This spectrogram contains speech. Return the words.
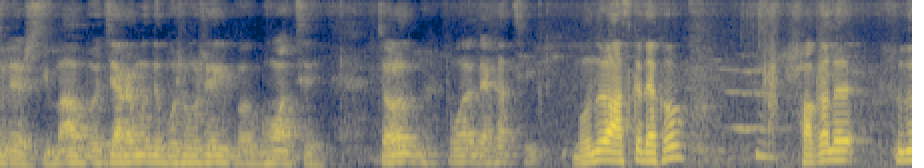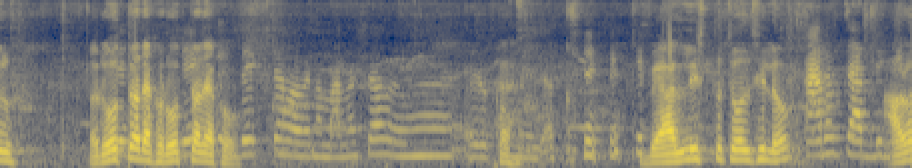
চলে এসেছি মা চেয়ারের মধ্যে বসে বসে ঘুমাচ্ছে। চলো তোমাদের দেখাচ্ছি। বন্ধুরা আজকে দেখো সকালে শুধু রোদটা দেখো রোদটা দেখো। হ্যাঁ, বিয়াল্লিশ তো চলছিল। আরও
